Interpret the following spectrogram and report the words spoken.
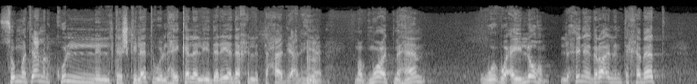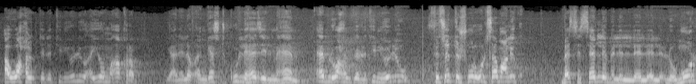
ثم تعمل كل التشكيلات والهيكلة الإدارية داخل الاتحاد. يعني هي مجموعة مهام وقايل لهم لحين إجراء الانتخابات أو 31 يوليو أيهما أقرب؟ يعني لو أنجزت كل هذه المهام قبل 31 يوليو في ست شهور قول سلام عليكم. بس سلم ال ال ال ال الأمور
